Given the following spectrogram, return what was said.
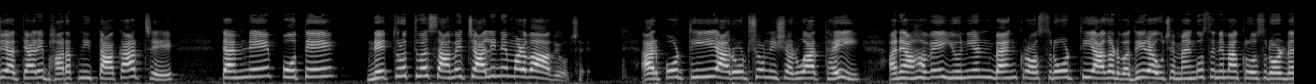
જે અત્યારે ભારતની તાકાત છે, તેમને પોતે નેતૃત્વ સામે ચાલીને મળવા આવ્યો છે. એરપોર્ટથી આ રોડ શોની શરૂઆત થઈ અને હવે યુનિયન બેંક ક્રોસ રોડથી આગળ વધી રહ્યું છે, મેંગો સિનેમા ક્રોસ રોડ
